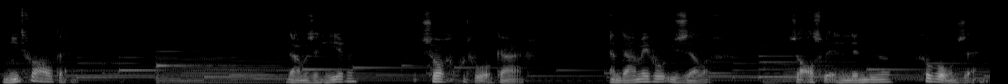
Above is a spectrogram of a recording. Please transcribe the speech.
niet voor altijd. Dames en heren, zorg goed voor elkaar en daarmee voor uzelf, zoals we in Limburg gewoon zijn.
